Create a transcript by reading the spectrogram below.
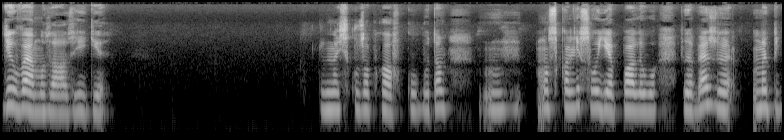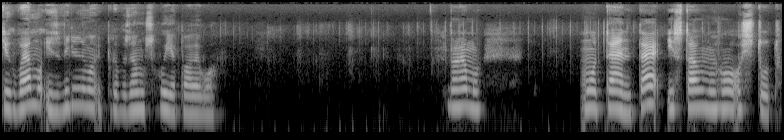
підірвемо зараз її. Донецьку заправку, бо там москалі своє паливо привезли. Ми підірвемо і звільнимо і привеземо своє паливо. Беремо мо ТНТ і ставимо його ось тут.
